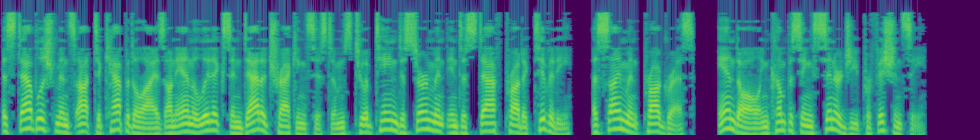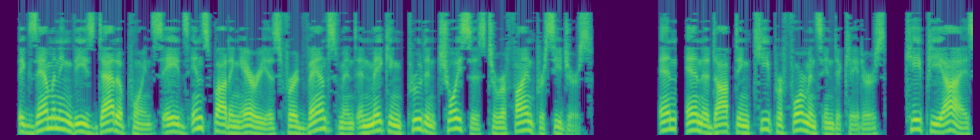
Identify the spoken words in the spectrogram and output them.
Establishments ought to capitalize on analytics and data tracking systems to obtain discernment into staff productivity, assignment progress, and all encompassing synergy proficiency. Examining these data points aids in spotting areas for advancement and making prudent choices to refine procedures. N. N. Adopting key performance indicators, KPIs,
